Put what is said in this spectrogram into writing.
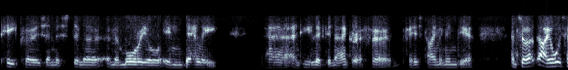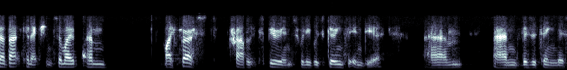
papers, and there's still a, a memorial in Delhi, uh, and he lived in Agra for, for his time in India, and so I always had that connection. So my um, my first travel experience really was going to India um, and visiting this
